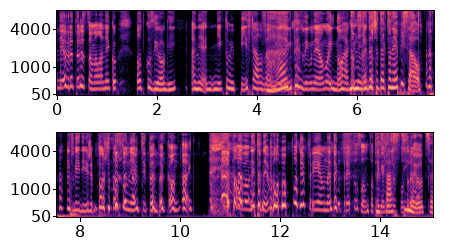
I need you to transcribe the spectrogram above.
nie, pretože som mala nejakú fotku z jogy a nie, niekto mi písal veľmi Fakt? intenzívne o mojich nohách. No mne preto nikto ešte takto nepísal. vidí, že poš, posuniem ti tento kontakt. Lebo mne to nebolo úplne príjemné, tak preto som sa To tak je akože fascinujúce.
